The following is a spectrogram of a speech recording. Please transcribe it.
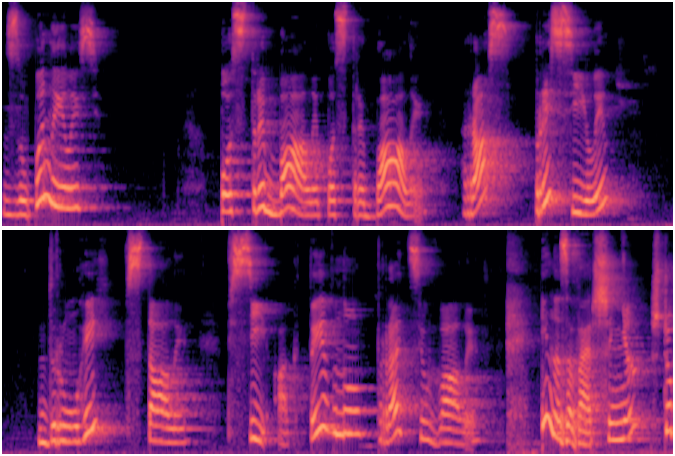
зупинились. Пострибали, пострибали, раз присіли, другий встали, всі активно працювали. І на завершення, щоб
